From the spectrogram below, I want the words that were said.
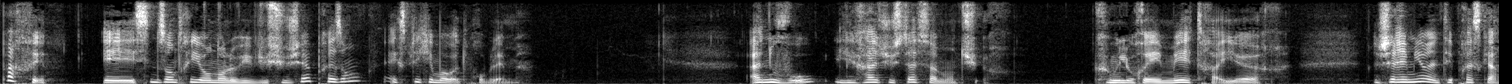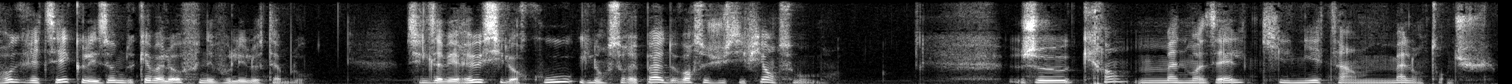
Parfait. Et si nous entrions dans le vif du sujet à présent, expliquez-moi votre problème. À nouveau, il rajusta sa monture. Comme il aurait aimé être ailleurs. Jérémie en était presque à regretter que les hommes de Kabalov n'aient volé le tableau. S'ils avaient réussi leur coup, ils n'en seraient pas à devoir se justifier en ce moment. Je crains, mademoiselle, qu'il n'y ait un malentendu.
